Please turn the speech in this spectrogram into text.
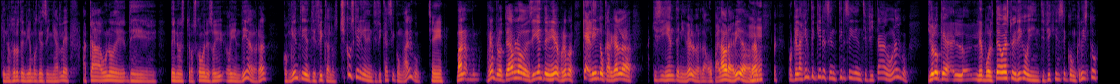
que nosotros tendríamos que enseñarle a cada uno de, de, de nuestros jóvenes hoy, hoy en día, ¿verdad? ¿Con quién te identificas? Los chicos quieren identificarse con algo. Sí. Van, por ejemplo, te hablo de siguiente nivel, por ejemplo, qué lindo cargarla aquí siguiente nivel, ¿verdad? O palabra de vida, ¿verdad? Porque la gente quiere sentirse identificada con algo. Yo lo que le volteo esto y digo, identifíquense con Cristo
